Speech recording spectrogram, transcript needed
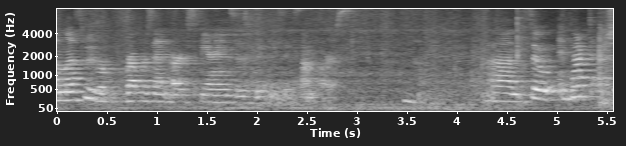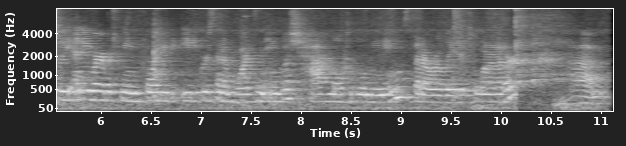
unless we re represent our experiences with these exemplars. Um, so in fact, actually anywhere between 40 to 80% of words in English have multiple meanings that are related to one another. Um,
